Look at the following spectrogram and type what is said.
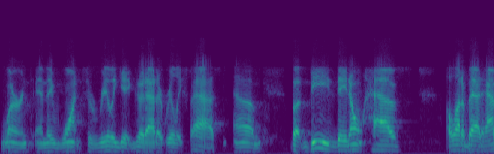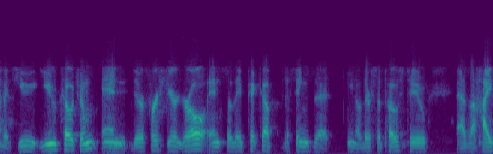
learn and they want to really get good at it really fast. Um, but B, they don't have a lot of bad habits. You you coach them, and they're a first year girl, and so they pick up the things that you know they're supposed to as a high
